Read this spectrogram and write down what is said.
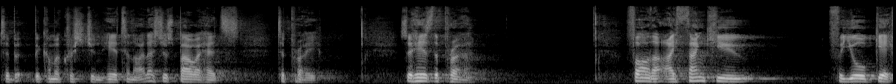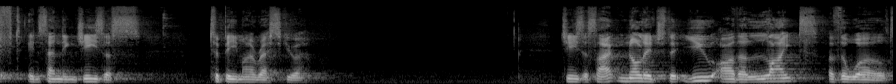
to become a Christian here tonight, let's just bow our heads to pray. So here's the prayer Father, I thank you for your gift in sending Jesus to be my rescuer. Jesus, I acknowledge that you are the light of the world.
